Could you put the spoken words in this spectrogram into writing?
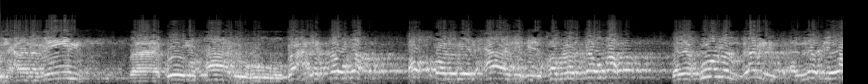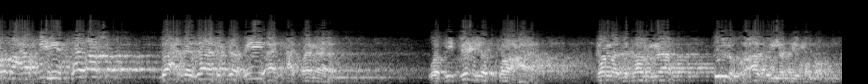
العالمين. فيكون حاله بعد التوبة أفضل من حاله قبل التوبة فيكون الذنب الذي وقع فيه سبب بعد ذلك في الحسنات وفي فعل الطاعات كما ذكرنا في اللقاءات التي مضت.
